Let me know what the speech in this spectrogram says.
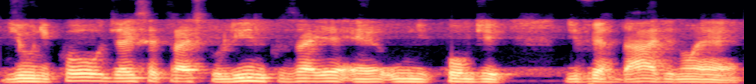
de Unicode, aí você traz para o Linux, aí é, é Unicode de verdade, não é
